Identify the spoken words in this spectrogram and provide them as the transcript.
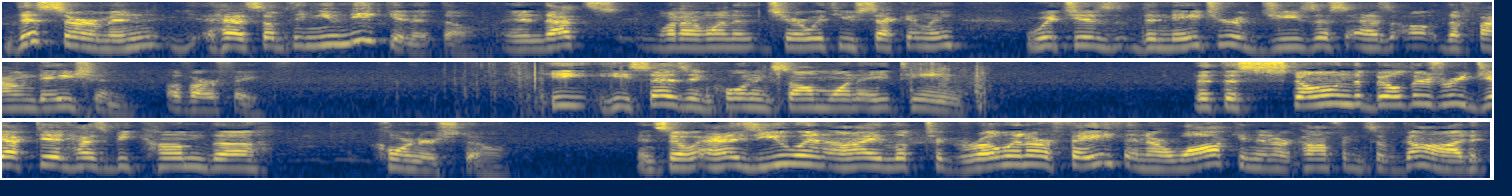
This sermon has something unique in it, though, and that's what I want to share with you, secondly which is the nature of Jesus as uh, the foundation of our faith. He, he says in quoting Psalm 118 that the stone the builders rejected has become the cornerstone. And so, as you and I look to grow in our faith and our walk and in our confidence of God,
